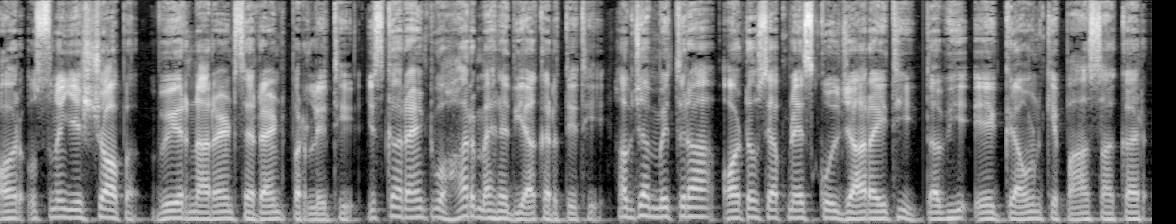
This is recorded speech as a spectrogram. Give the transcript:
और उसने ये शॉप वीर नारायण से रेंट पर ली थी, जिसका रेंट वो हर महीने दिया करती थी। अब जब मित्रा ऑटो से अपने स्कूल जा रही थी, तभी एक ग्राउंड के पास आकर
